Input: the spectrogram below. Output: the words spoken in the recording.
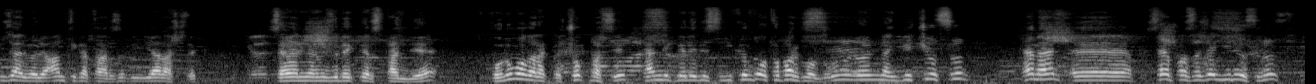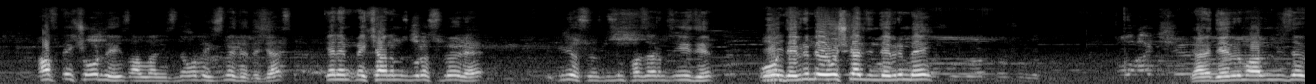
Güzel böyle antika tarzı bir yer açtık. Sevenlerimizi bekleriz Pendik'e. Konum olarak da çok basit. Pendik Belediyesi yıkıldı, otopark oldu. Onun önünden geçiyorsun. Hemen eee Sev Pasaj'a giriyorsunuz. Hafta içi oradayız Allah'ın izniyle. Orada hizmet edeceğiz. Gene mekanımız burası böyle. Biliyorsunuz bizim pazarımız iyidir. O Evet. Devrim Bey hoş geldin Devrim Bey. Yani Devrim abimiz de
